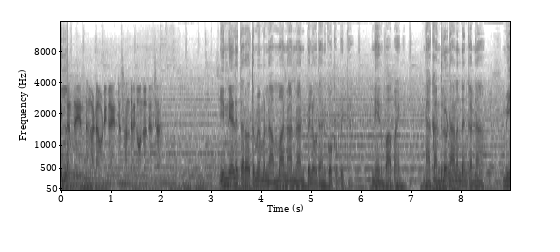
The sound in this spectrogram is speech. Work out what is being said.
ఇల్లంతా ఎంత హడావుడిగా ఎంత సందడిగా ఉందో తెలుసా ఇన్నేళ్ళ తర్వాత మిమ్మల్ని అమ్మ నాన్న అని పిలవడానికి ఒక బిడ్డ నేను బాబాయిని నాకు అందులోని ఆనందం కన్నా మీ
